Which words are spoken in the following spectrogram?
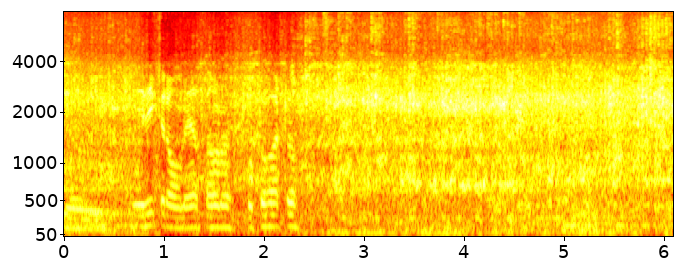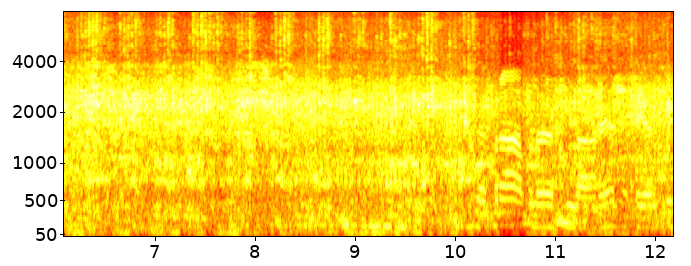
ਤੇ ਇਹਦੀ ਕਰਾਉਣੇ ਆਪਾਂ ਹੁਣ ਫੋਟੋ ਫਾਟੋ। ਤੇ ਭਰਾ ਆਪਣਾ ਲਾ ਰਿਹਾ ਪੱਤੇ ਕਰਕੇ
